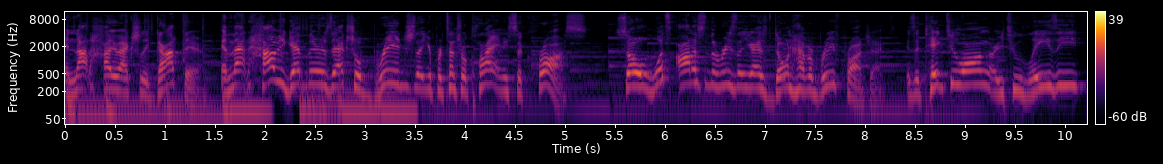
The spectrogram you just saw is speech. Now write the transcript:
and not how you actually got there. And that how you get there is the actual bridge that your potential client needs to cross. So what's honestly the reason that you guys don't have a brief project? Is it take too long? Are you too lazy?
